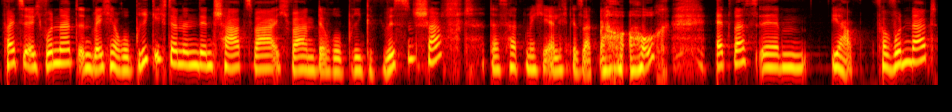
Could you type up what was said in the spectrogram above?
Falls ihr euch wundert, in welcher Rubrik ich dann in den Charts war, ich war in der Rubrik Wissenschaft. Das hat mich ehrlich gesagt auch etwas ähm, ja, verwundert.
